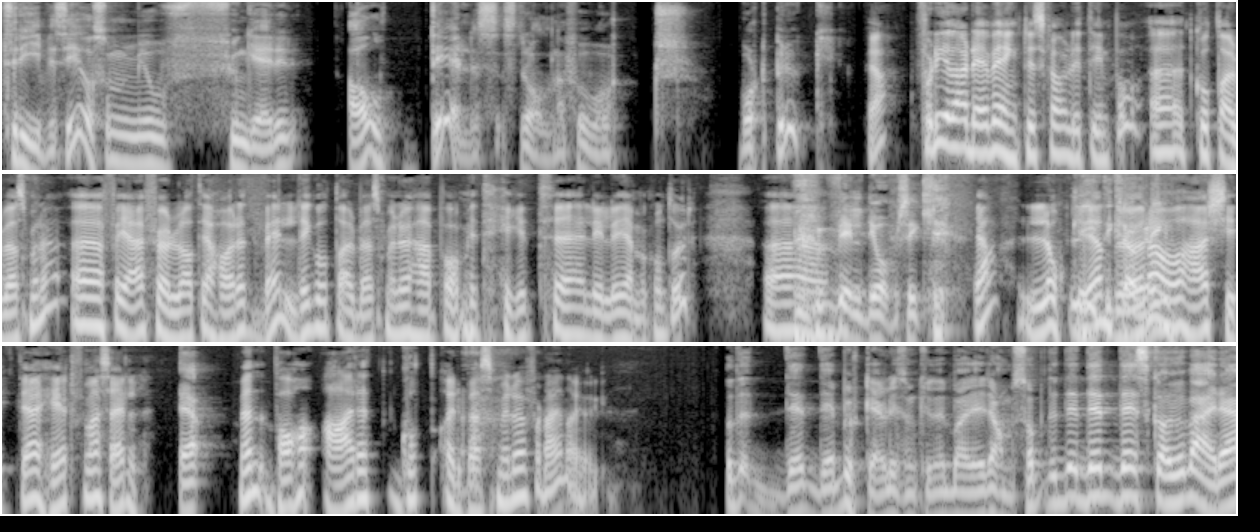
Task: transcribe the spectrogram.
trives i, og som jo fungerer aldeles strålende for vårt, vårt bruk. Ja, fordi det er det vi egentlig skal litt inn på. eh, Et godt arbeidsmiljø. Eh, For jeg føler at jeg har et veldig godt arbeidsmiljø her på mitt eget eh, lille hjemmekontor. Veldig oversiktlig. Ja, lukker igjen døra, og her sitter jeg helt for meg selv. Ja. Men hva er et godt arbeidsmiljø for deg da, Jørgen? Og det, det, det burde jeg jo liksom kunne bare ramse opp. Det, det, skal jo være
